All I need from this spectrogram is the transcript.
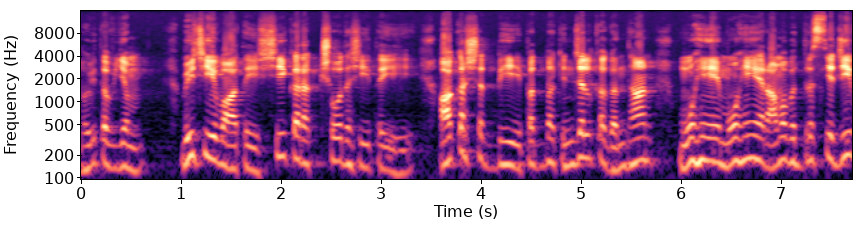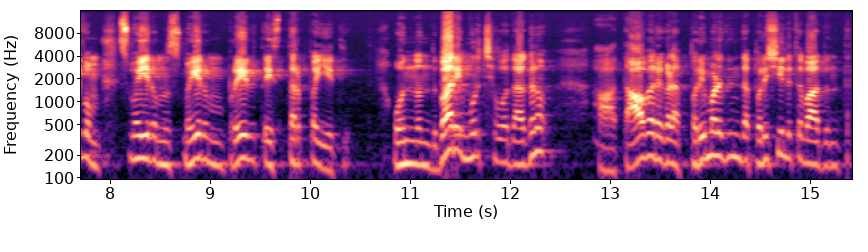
ಭವಿತವ್ಯಂ. ವೀಚೀವಾತೈ ಶೀಕರ ಕ್ಷೋಧಶೀತೈ ಆಕರ್ಷದ್ಭಿ ಪದ್ಮ ಕಿಂಜಲ್ಕ ಗಂಧಾನ್ ಮೋಹೇ ಮೋಹೇ ರಾಮಭದ್ರಸ್ಯ ಜೀವಂ ಸ್ವೈರಂ ಸ್ಮೈರಂ ಪ್ರೇರಿತೈ ಸ್ತರ್ಪಯೇತಿ. ಒಂದೊಂದು ಬಾರಿ ಮೂರ್ಛೆ ಹೋದಾಗಲೂ ಆ ತಾವರೆಗಳ ಪರಿಮಳದಿಂದ ಪರಿಶೀಲಿತವಾದಂಥ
